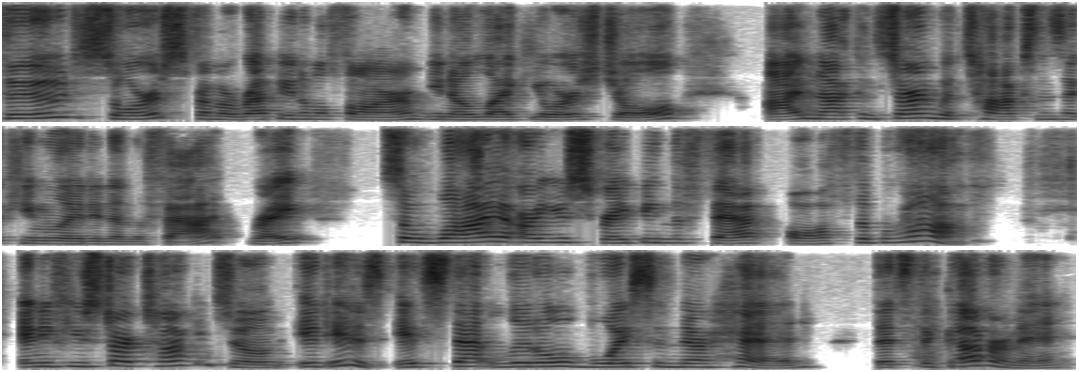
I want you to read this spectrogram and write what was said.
food sourced from a reputable farm, you know, like yours, Joel, I'm not concerned with toxins accumulated in the fat, right? So why are you scraping the fat off the broth? And if you start talking to them, it is, it's that little voice in their head that's the government,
